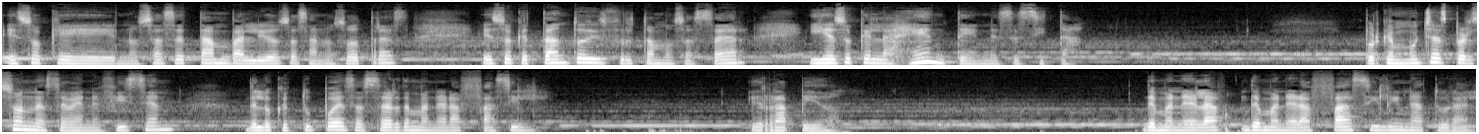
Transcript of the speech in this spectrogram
eso que nos hace tan valiosas a nosotras, eso que tanto disfrutamos hacer y eso que la gente necesita. Porque muchas personas se benefician de lo que tú puedes hacer de manera fácil y rápido, de manera, de manera fácil y natural.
